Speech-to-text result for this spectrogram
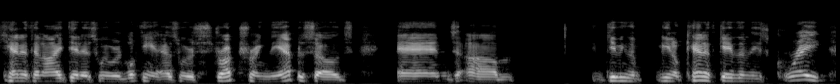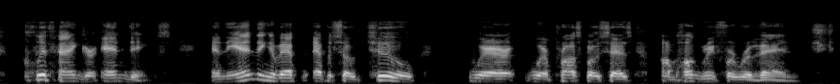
kenneth and i did as we were looking at as we were structuring the episodes and um giving them you know kenneth gave them these great cliffhanger endings. And the ending of ep- episode two where where prospero says i'm hungry for revenge.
